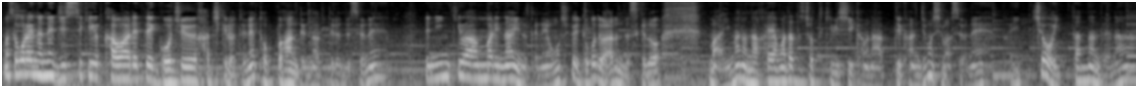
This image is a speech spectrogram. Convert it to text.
まあ、そこら辺のね、実績が買われて58キロというね、トップハンデになってるんですよね。で人気はあんまりないのでね面白いとこではあるんですけどまあ今の中山だとちょっと厳しいかもなっていう感じもしますよね一長一短なんだよな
